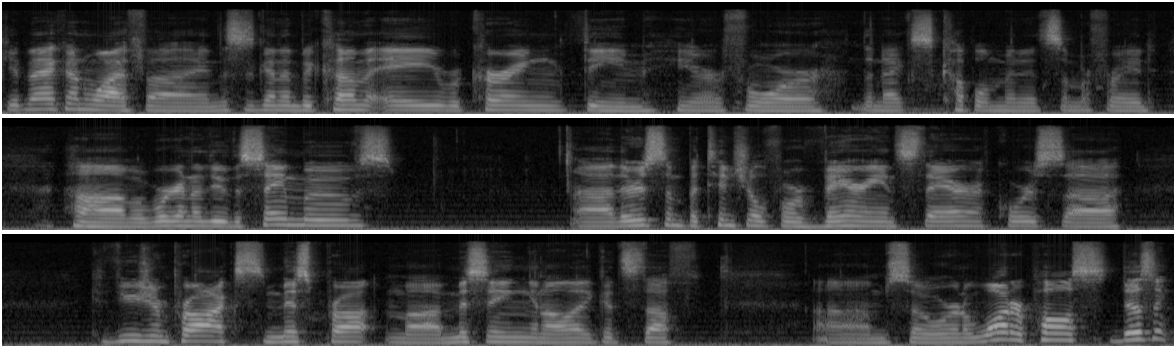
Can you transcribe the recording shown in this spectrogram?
get back on Wi-Fi, and this is going to become a recurring theme here for the next couple minutes, I'm afraid. Uh, but we're going to do the same moves. Uh, there is some potential for variance there. Of course, uh, confusion procs, miss pro uh, missing, and all that good stuff. Um, so we're in a water pulse. Doesn't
